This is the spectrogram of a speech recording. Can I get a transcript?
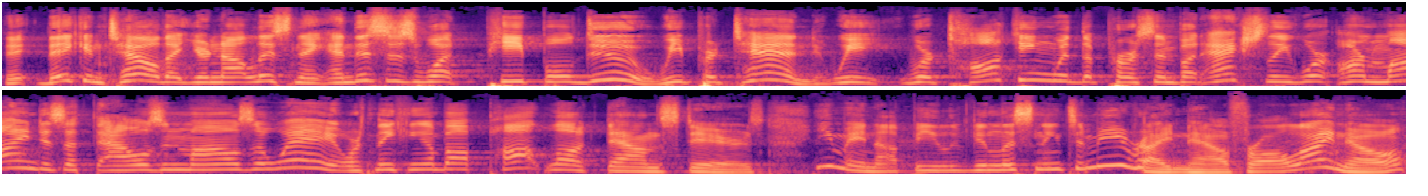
They can tell that you're not listening. And this is what people do. We pretend. We, we're talking with the person, but actually our mind is a thousand miles away or thinking about potluck downstairs. You may not be even listening to me right now, for all I know.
